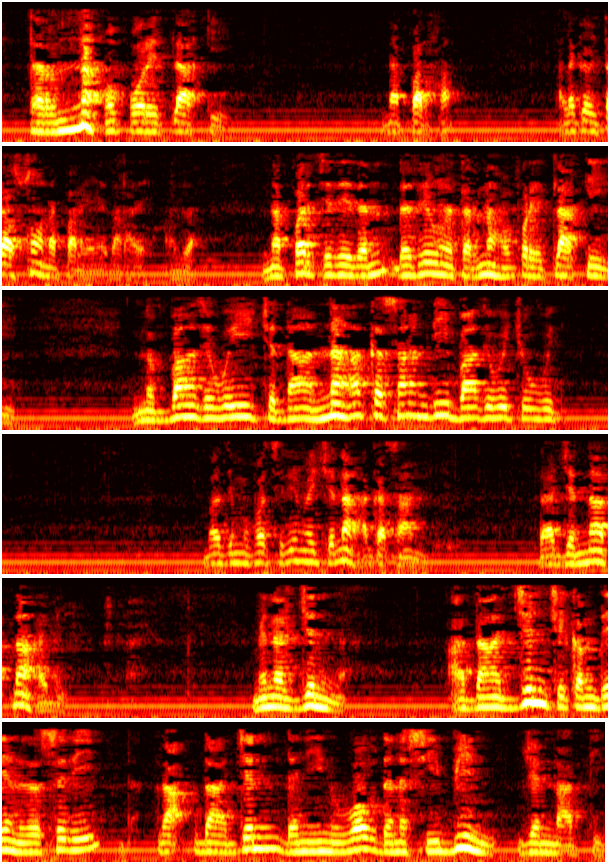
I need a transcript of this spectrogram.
تر نه پورې اطلاق کی نه پرها الکه تاسو نه پرې دا راځي نه پر چې دې د دریونه تر نه پورې اطلاق کی نو باز وی چې دا نه کسان دي باز وی چې وی باز مفسرین وی چې نه کسان دا جنات نه هدي من الجن ادا جن چې کم دین رسدي دا جن د نینو وو د نصیبین جنات دي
